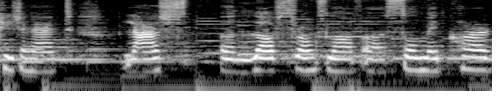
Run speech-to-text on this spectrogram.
passionate, uh, love, strong love, soulmate card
